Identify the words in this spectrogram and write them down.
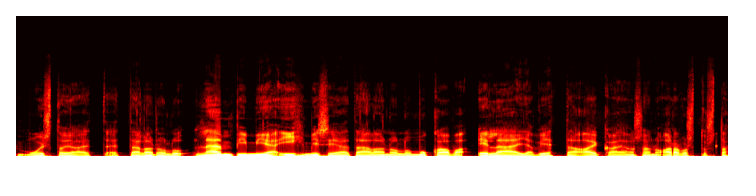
muistoja, että, että täällä on ollut lämpimiä ihmisiä ja täällä on ollut mukava elää ja viettää aikaa ja on saanut arvostusta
